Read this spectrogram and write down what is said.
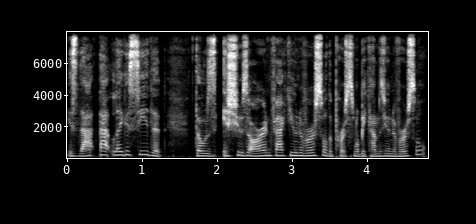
Is that that legacy that those issues are in fact universal? The personal becomes universal?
